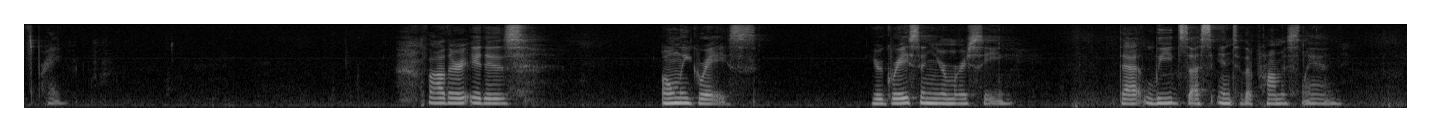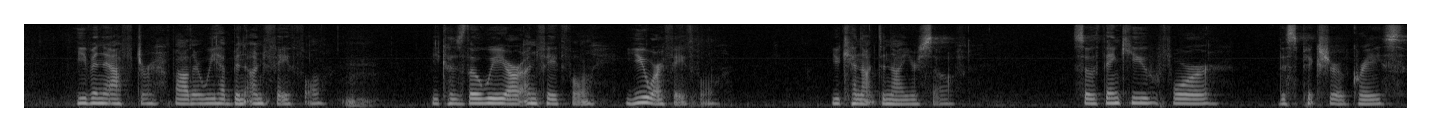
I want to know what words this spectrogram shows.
Let's pray. Father, it is only grace, your grace and your mercy, that leads us into the promised land, even after, Father, we have been unfaithful. Mm-hmm. Because though we are unfaithful, you are faithful. You cannot deny yourself. So thank you for this picture of grace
